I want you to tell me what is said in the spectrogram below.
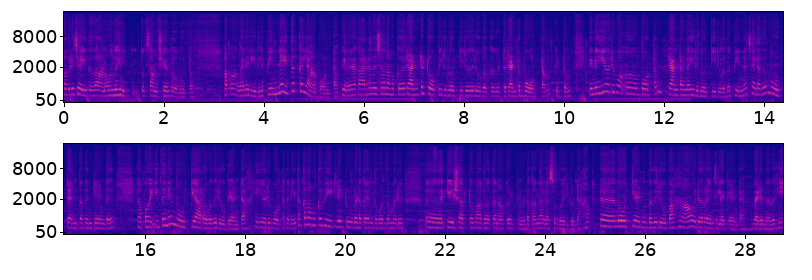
അവർ ചെയ്തതാണോ എന്ന് എനിക്ക് സംശയം തോന്നും കേട്ടോ അപ്പോൾ അങ്ങനെ രീതിയിൽ. പിന്നെ ഇതൊക്കെ ലാഭം കേട്ടോ പിന്നെ കാരണം എന്ന് വെച്ചാൽ നമുക്ക് രണ്ട് ടോപ്പ് ഇരുന്നൂറ്റി ഇരുപത് രൂപക്ക് കിട്ടും രണ്ട് ബോട്ടം കിട്ടും. പിന്നെ ഈ ഒരു ബോട്ടം രണ്ടെണ്ണം ഇരുന്നൂറ്റി ഇരുപത് പിന്നെ ചിലത് നൂറ്റൻപതിന്റെ ഉണ്ട്. അപ്പോൾ ഇതിന് നൂറ്റി അറുപത് രൂപയാണ് കേട്ടോ ഈ ഒരു ബോട്ടത്തിന്. ഇതൊക്കെ നമുക്ക് വീട്ടിലിട്ട് കൊണ്ടെടുക്കാം എന്തുകൊണ്ടും ഒരു ടീഷർട്ടും അതുമൊക്കെ നമുക്ക് ഇട്ടുകൊണ്ടെടുക്കാൻ നല്ല സുഖമായിരിക്കും കേട്ടോ നൂറ്റി എൺപത് രൂപ ആ ഒരു റേഞ്ചിലൊക്കെ ഉണ്ട് വരുന്നത്. ഈ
